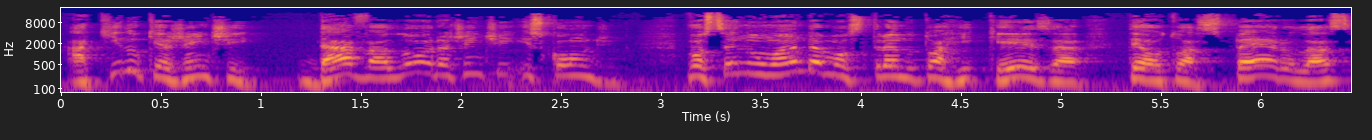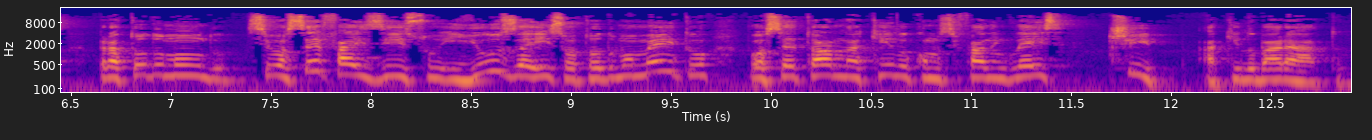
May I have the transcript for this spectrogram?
Aquilo que a gente dá valor, a gente esconde. Você não anda mostrando tua riqueza, tuas pérolas para todo mundo. Se você faz isso e usa isso a todo momento, você torna aquilo, como se fala em inglês, cheap, aquilo barato.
